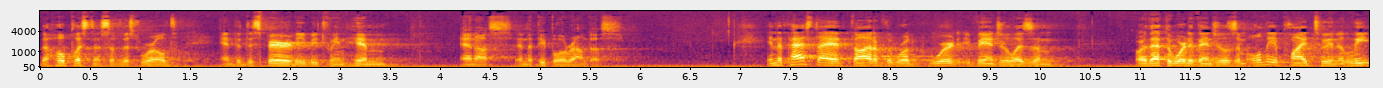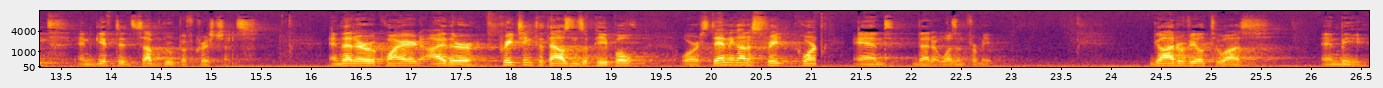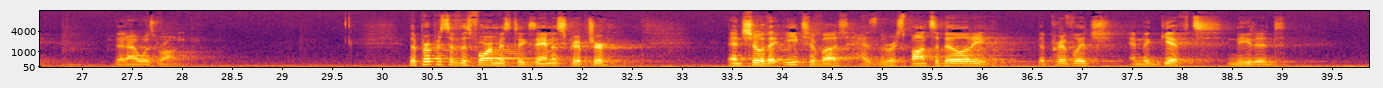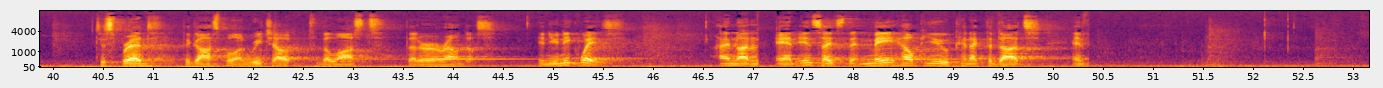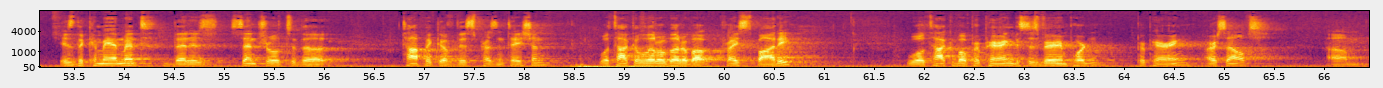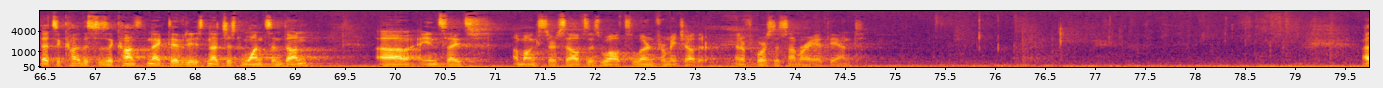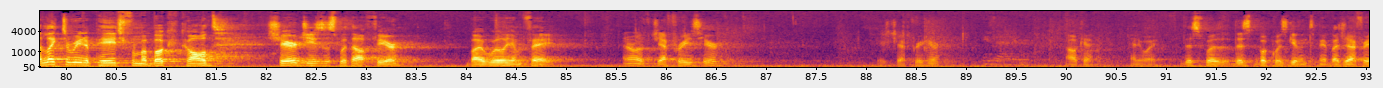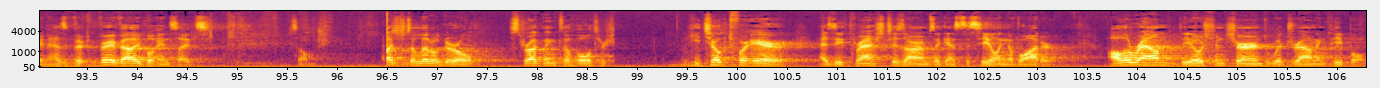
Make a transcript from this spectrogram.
the hopelessness of this world and the disparity between Him and us and the people around us. In the past, I had thought of the word, evangelism, or that the word evangelism only applied to an elite and gifted subgroup of Christians, and that it required either preaching to thousands of people or standing on a street corner, and that it wasn't for me. God revealed to us and me that I was wrong. The purpose of this forum is to examine Scripture and show that each of us has the responsibility, the privilege, and the gifts needed to spread the gospel and reach out to the lost that are around us in unique ways. I am not, an, and insights that may help you connect the dots and is the commandment that is central to the topic of this presentation. We'll talk a little bit about Christ's body. We'll talk about preparing. This is very important, preparing ourselves. Um, that's a, this is a constant activity. It's not just once and done. Uh, insights amongst ourselves as well to learn from each other. And of course, a summary at the end. I'd like to read a page from a book called Share Jesus Without Fear by William Fay. I don't know if Jeffrey's here. Is Jeffrey here? He's not here. Okay. Anyway, this was this book was given to me by Jeffrey and it has very valuable insights. So, I watched a little girl struggling to hold her. He choked for air as he thrashed his arms against the ceiling of water. All around, the ocean churned with drowning people,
